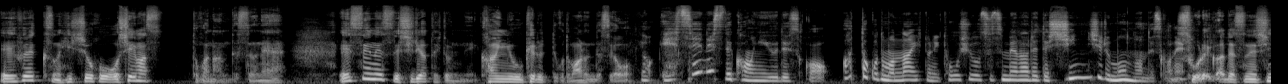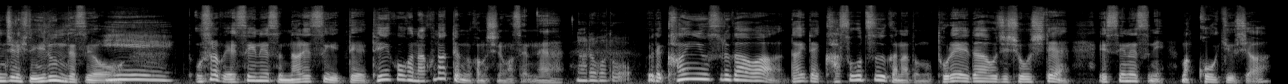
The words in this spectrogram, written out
FX の必勝法を教えます。とかなんですよね。SNS で知り合った人に、ね、勧誘を受けるってこともあるんですよ。いや SNS で勧誘ですか？会ったこともない人に投資を勧められて信じるもんなんですかね？それがですね、信じる人いるんですよ。ええおそらく SNS に慣れすぎて抵抗がなくなってるのかもしれませんね。なるほど。それで勧誘する側は大体仮想通貨などのトレーダーを自称して SNS にまあ高級車、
